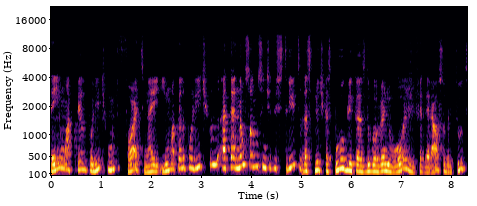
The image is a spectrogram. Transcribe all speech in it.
tem um apelo político muito forte, né? E um apelo político até não só no sentido estrito das políticas públicas do governo hoje, federal sobretudo,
